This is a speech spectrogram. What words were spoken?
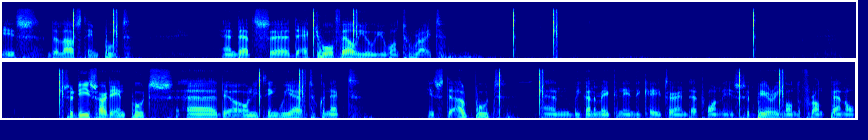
is the last input and that's uh, the actual value you want to write. So these are the inputs. Uh, the only thing we have to connect is the output and we're going to make an indicator and that one is appearing on the front panel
